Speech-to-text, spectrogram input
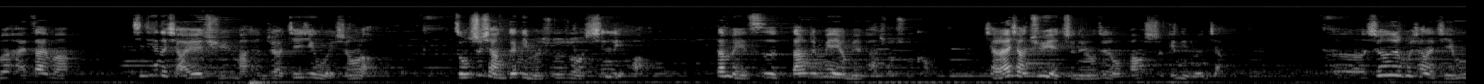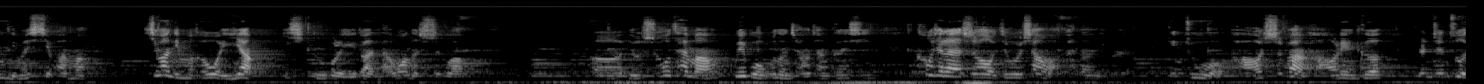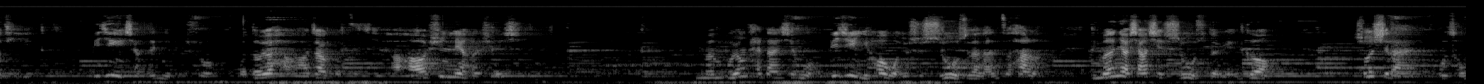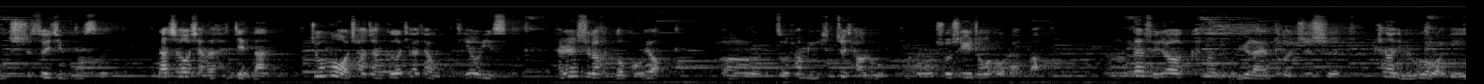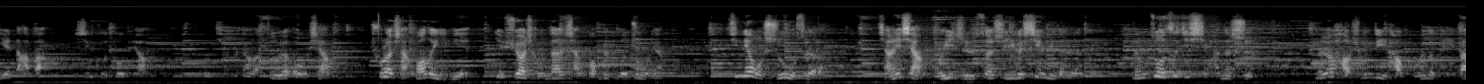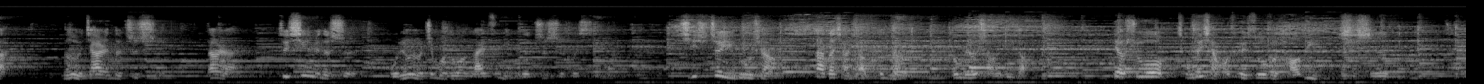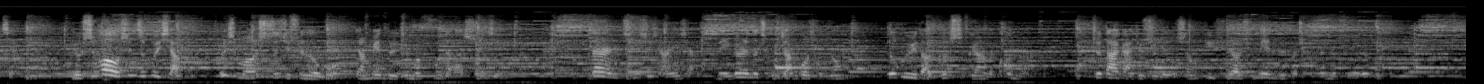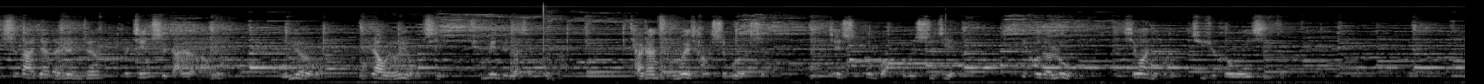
们还在吗？今天的小夜曲马上就要接近尾声了，总是想跟你们说说心里话，但每次当着面又没法说出口，想来想去也只能用这种方式跟你们讲。呃，生日会上的节目你们喜欢吗？希望你们和我一样，一起度过了一段难忘的时光。呃，有时候太忙，微博不能常常更新，空下来的时候就会上网看到你们叮嘱我好好吃饭，好好练歌。认真做题，毕竟想跟你们说，我都要好好照顾自己，好好训练和学习。你们不用太担心我，毕竟以后我就是十五岁的男子汉了。你们要相信十五岁的元哥哦。说起来，我从十岁进公司，那时候想的很简单，周末唱唱歌、跳跳舞，挺有意思的，还认识了很多朋友。呃，走上明星这条路，可能说是一种偶然吧。但随着看到你们越来越多的支持。看到你们为我连夜打榜、辛苦投票，我体会到了作为偶像，除了闪光的一面，也需要承担闪光背后的重量。今年我十五岁了，想一想，我一直算是一个幸运的人，能做自己喜欢的事，能有好兄弟、好朋友的陪伴，能有家人的支持。当然，最幸运的是，我拥有这么多来自你们的支持和喜欢。其实这一路上，大大小小困难都没有少遇到。要说从没想过退缩和逃避，其实。有时候甚至会想，为什么十几岁的我要面对这么复杂的世界？但其实想一想，每个人的成长过程中都会遇到各式各样的困难，这大概就是人生必须要去面对和承担的责任。是大家的认真和坚持感染了我，鼓励了我，让我有勇气去面对那些困难，挑战从未尝试过的事，见识更广阔的世界。以后的路，希望你们继续和我一起走。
